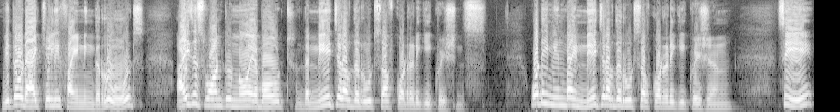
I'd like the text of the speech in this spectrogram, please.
without actually finding the roots I just want to know about the nature of the roots of quadratic equations. What do you mean by nature of the roots of quadratic equation? See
